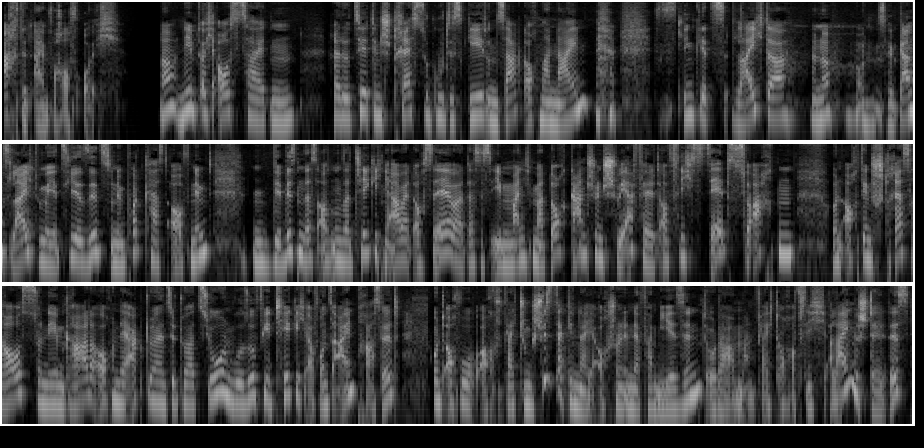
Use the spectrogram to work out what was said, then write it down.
achtet einfach auf euch. Ne? Nehmt euch Auszeiten, reduziert den Stress so gut es geht und sagt auch mal Nein. Es klingt jetzt leichter ne? und ganz leicht, wenn man jetzt hier sitzt und den Podcast aufnimmt. Wir wissen das aus unserer täglichen Arbeit auch selber, dass es eben manchmal doch ganz schön schwer fällt, auf sich selbst zu achten und auch den Stress rauszunehmen, gerade auch in der aktuellen Situation, wo so viel täglich auf uns einprasselt und auch wo auch vielleicht schon Geschwisterkinder ja auch schon in der Familie sind oder man vielleicht auch auf sich allein gestellt ist.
